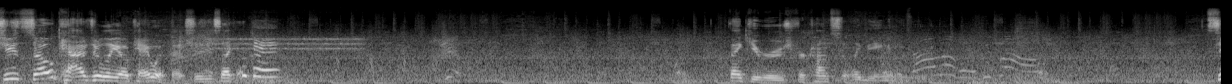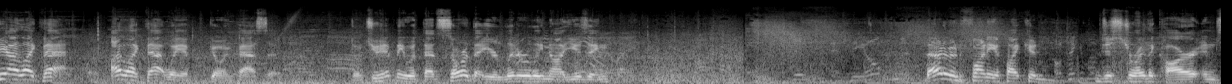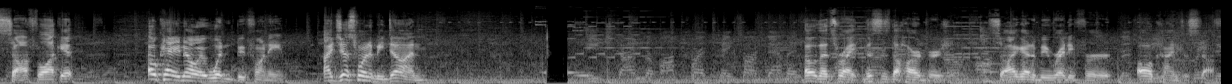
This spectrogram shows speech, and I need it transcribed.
She's so casually okay with it. She's just like, okay. Thank you, Rouge, for constantly being in the fall. See, I like that. I like that way of going past it. Don't you hit me with that sword that you're literally not using. That would have been funny if I could destroy the car and soft lock it. Okay, no, it wouldn't be funny. I just want to be done. Oh, that's right. This is the hard version. So I gotta be ready for all kinds of stuff.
